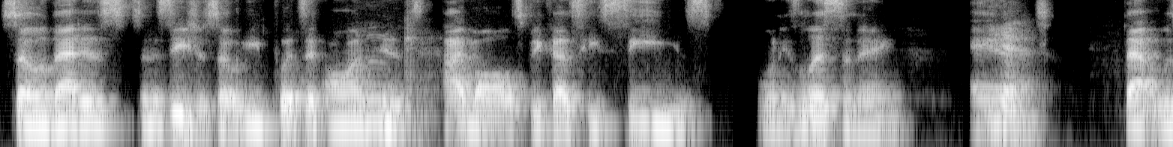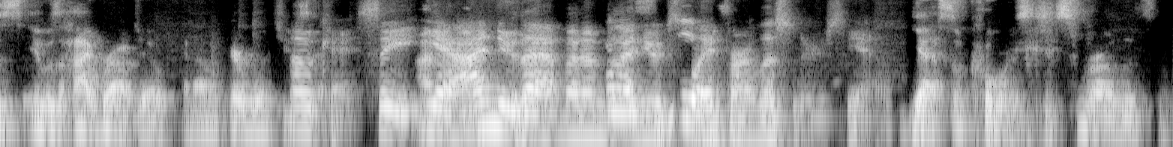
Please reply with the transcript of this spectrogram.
so that is synesthesia so he puts it on Mm. his eyeballs because he sees when he's listening and Yeah. that was it was a highbrow joke, and I don't care what you say. Okay. See, I'm- yeah, I I'm- knew that, but I'm glad you explained for our listeners. Yeah. Yes, of course, just for our listeners.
